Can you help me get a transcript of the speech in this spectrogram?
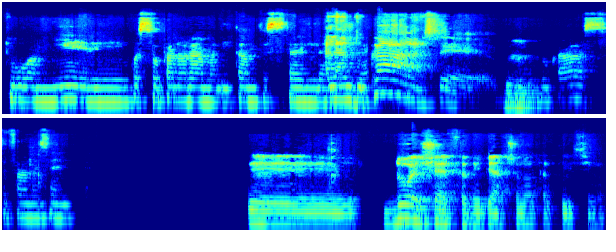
tu ammiri in questo panorama di tante stelle? Alain Ducasse. Mm. Ducasse fa un esempio. Eh, due chef mi piacciono tantissimo.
